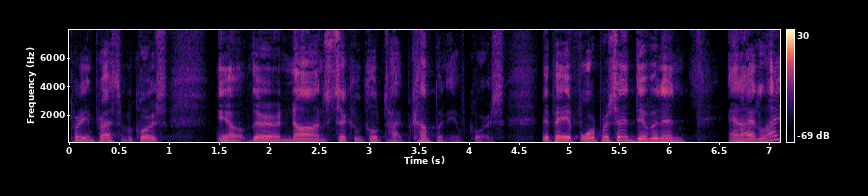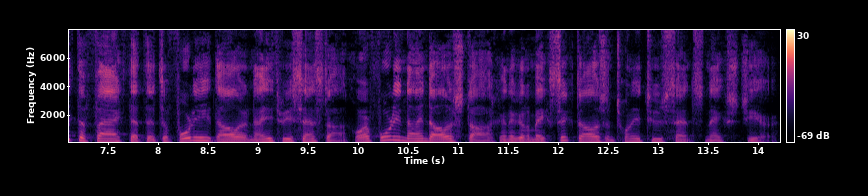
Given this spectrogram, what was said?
pretty impressive. Of course, you know, they're a non-cyclical type company, of course. They pay a 4% dividend and I like the fact that it's a $48.93 stock or a $49 stock, and they're going to make $6.22 next year.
